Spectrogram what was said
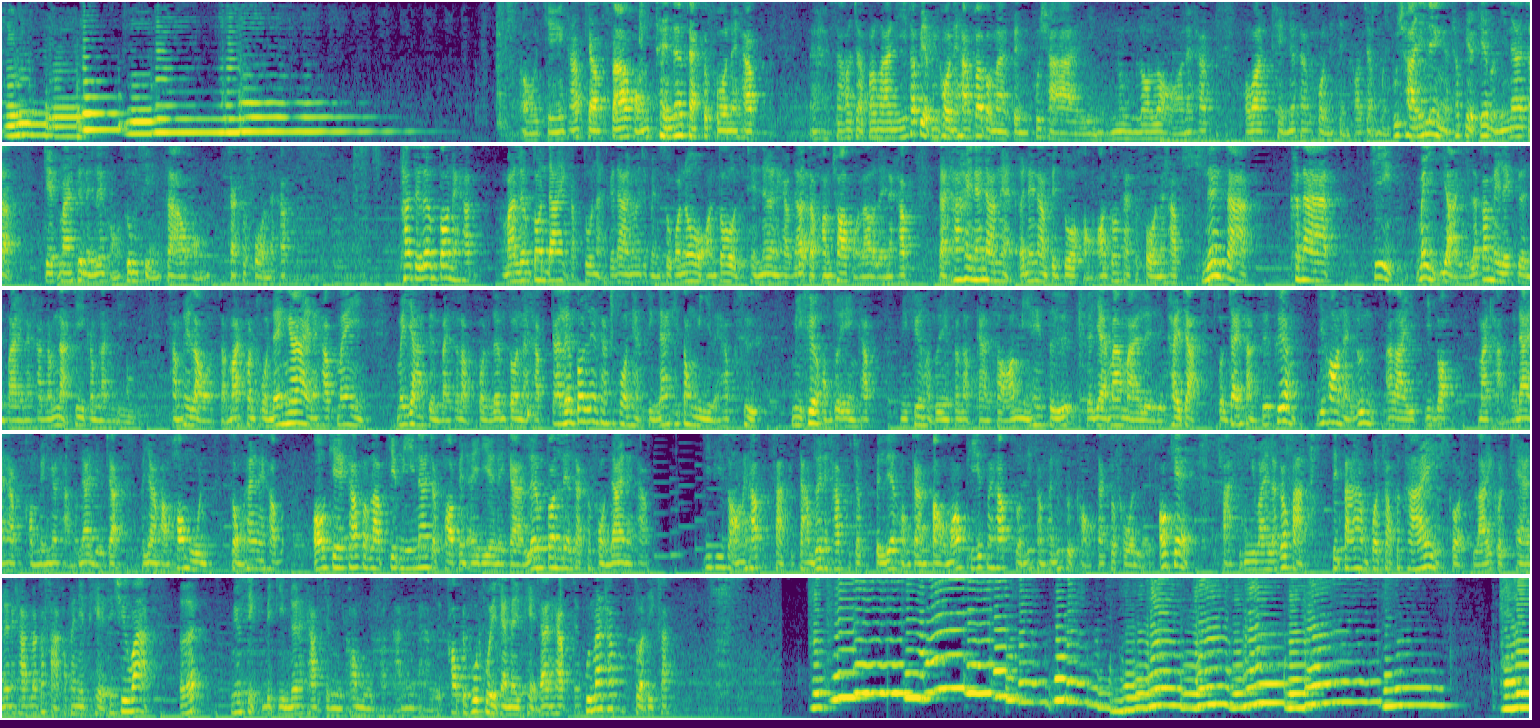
โอเคครับกับซาวของเทนเนอร์แซกโซโฟนนะครับซาวจะประมาณนี้ถ้าเปรียบเป็นคนนะครับ ก็ประมาณเป็นผู้ชายหนุ่มหล่อๆนะครับ เพราะว่าเทนเนอร์แซกโซโฟนในเสียงเขาจะเหมือนผู้ชายนิดนึงถ้าเปรียบเทียบแบบนี้น่าจะเก็ตมากขึ้นในเรื่องของซุ้มเสียงซาวของแซกโซโฟนนะครับ ถ้าจะเริ่มต้นนะครับ มาเริ่มต้นได้กับตัวไหนก็ได้ไม่ว่าจะเป็นโซ p าโนออนโตหรือเทนเนอร์นะครับแล้วแต่ความชอบของเราเลยนะครับ แต่ถ้าให้แนะนำเนี่ยเออแนะนำเป็นตัวของออนโตแซกโซโฟนนะครับ เนื่องจากขนาดที่ไม่ใหญ่แล้วก็ไม่เล็กเกินไปนะครับ น้ำหนักที่กำลังดีทำให้เราสามารถคอนโทรลได้ง่ายนะครับ ไม่ไม่ยากเกินไปสำหรับคนเริ่มต้นนะครับ การเริ่มต้นเล่นแซกโซโฟนเนี่ยสิ่งแรกที่ต้องมีเลยครับคือ มีเครื่องของตัวเองครับ มีเครื่องของตัวเองสำหรับการซ้อม มีให้ซื้อเยอะแยะมากมายเลย หรือใครจะสนใจสั่งซื้อเครื่องยี่ห้อไหนรุ่นอะไรอินบ็อกมาถามกันได้นะครับ คอมเมนต์กันถามกันได้ เดี๋ยวจะพยายามหาข้อมูลส่งให้นะครับ โอเคครับสำหรับคลิปนี้น่าจะพอเป็นไอเดียในการเริ่มต้นเล่นแซกโซโฟนได้นะครับ EP 2นะครับ ฝากติดตามด้วยนะครับ จะเป็นเรื่องของการเป่าม็อกพีซนะครับ ส่วนที่สำคัญที่สุดของแซกโซโฟนเลย โอเค ฝากคลิปนี้ไว้แล้วก็ฝากติดตาม กด subscribe กดไลค์ กดแชร์ด้วยนะครับ แล้วก็ฝากเข้าไปในเพจที่ชื่อว่า Earth Music Begin ด้วยนะครับ จะมีข้อมูลข่าวสารต่างๆหรือเข้าไปพูดคุยกันในเพจได้นะครับขอบคุณมากครับ สวัสดีครับ Hey.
